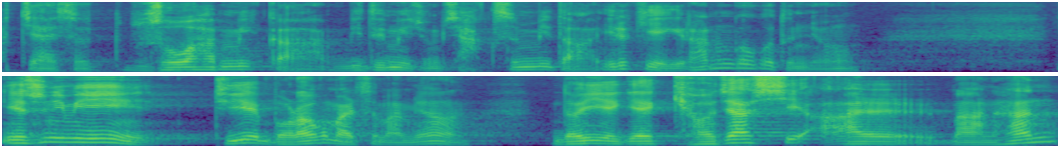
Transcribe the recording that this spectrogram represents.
어찌해서 무서워합니까? 믿음이 좀 작습니다. 이렇게 얘기를 하는 거거든요. 예수님이 뒤에 뭐라고 말씀하면 너희에게 겨자씨 알 만한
